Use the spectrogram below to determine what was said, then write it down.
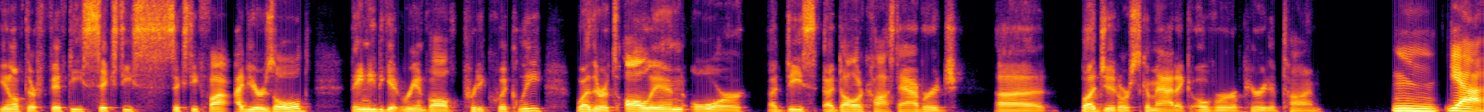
You know, if they're 50, 60, 65 years old, they need to get re-involved pretty quickly, whether it's all in or a, de- a dollar cost average uh, budget or schematic over a period of time. Mm, yeah.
